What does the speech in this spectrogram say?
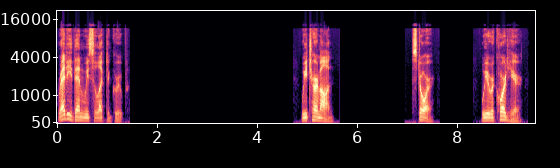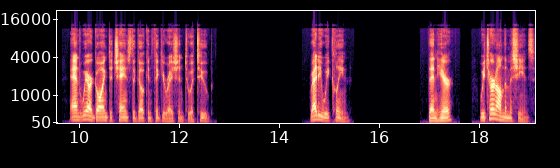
Ready then we select a group. We turn on. Store. We record here. And we are going to change the Go configuration to a tube. Ready we clean. Then here, we turn on the machines.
